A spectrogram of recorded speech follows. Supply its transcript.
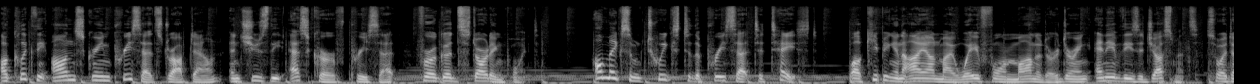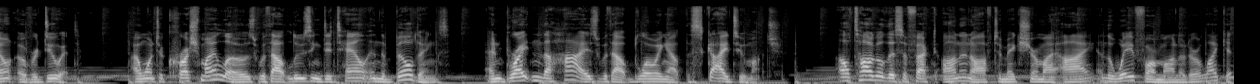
I'll click the On-Screen Presets dropdown and choose the S-curve preset for a good starting point. I'll make some tweaks to the preset to taste, while keeping an eye on my waveform monitor during any of these adjustments so I don't overdo it. I want to crush my lows without losing detail in the buildings and brighten the highs without blowing out the sky too much. I'll toggle this effect on and off to make sure my eye and the waveform monitor like it.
